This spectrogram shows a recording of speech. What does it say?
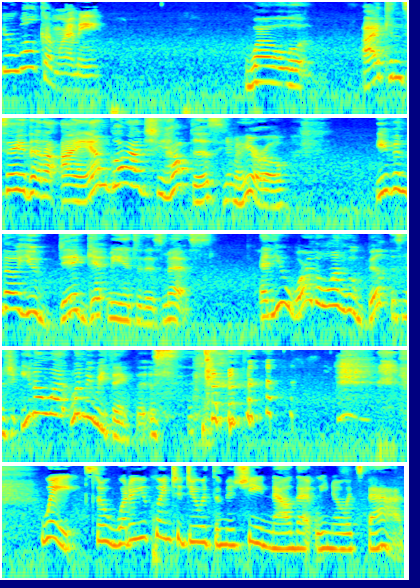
you're welcome, Remy. Well, I can say that I I am glad she helped us. You're my hero. Even though you did get me into this mess. And you were the one who built this machine. You know what? Let me rethink this. Wait, so what are you going to do with the machine now that we know it's bad?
